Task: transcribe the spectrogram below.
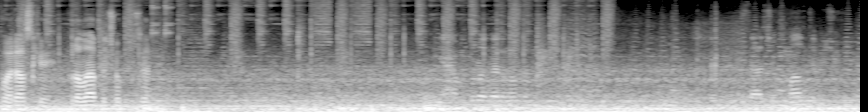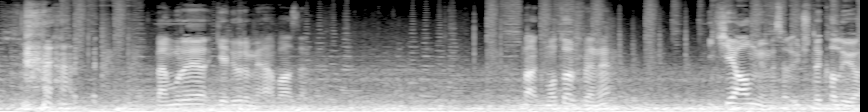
Poyrazköy. Buralar da çok güzel. Yani buraların adını daha çok Malta bir çocuğuz. Ben buraya geliyorum ya bazen. Bak motor freni 2'ye almıyor mesela 3'te kalıyor.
